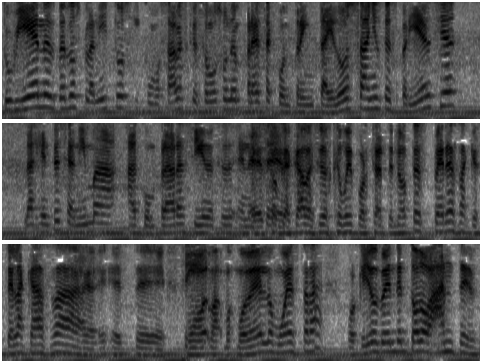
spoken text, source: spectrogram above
tú vienes, ves los planitos y como sabes que somos una empresa con 32 años de experiencia, la gente se anima a comprar así en ese... En Eso ese- que acaba de decir es que muy importante. No te esperes a que esté la casa, este, Sí. mo- mo- modelo, muestra, porque ellos venden todo antes.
